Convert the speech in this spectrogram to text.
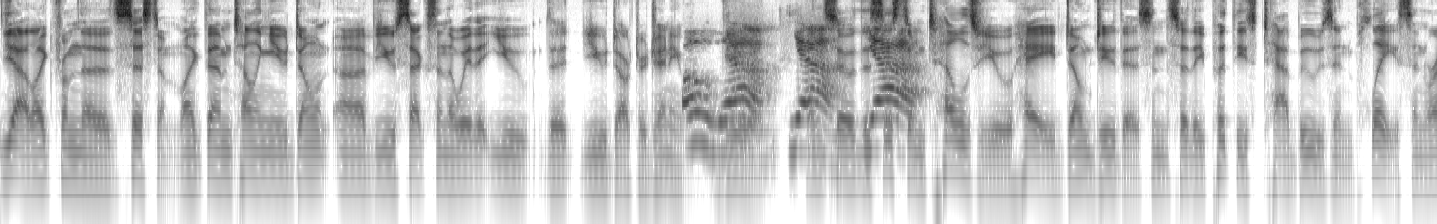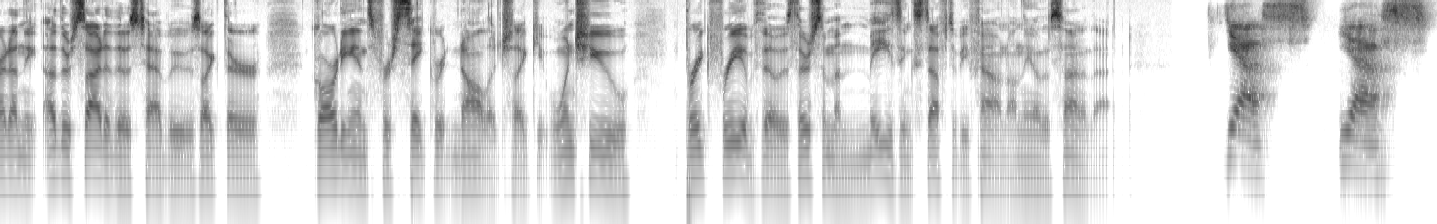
Yeah, like from the system, like them telling you don't uh, view sex in the way that you that you, Dr. Jenny. Oh yeah, yeah. And so the yeah. system tells you, hey, don't do this, and so they put these taboos in place. And right on the other side of those taboos, like they're guardians for sacred knowledge. Like once you break free of those, there's some amazing stuff to be found on the other side of that. Yes, yes.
